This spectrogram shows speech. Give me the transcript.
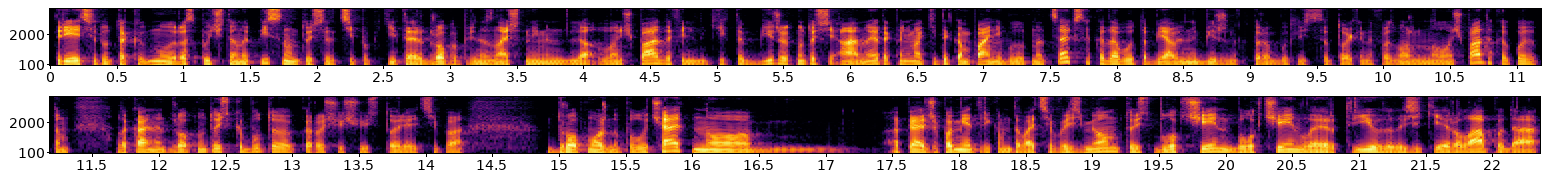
Третье тут так, ну, расплывчато написано, то есть это типа какие-то аирдропы предназначены именно для лаунчпадов или каких-то биржек. Ну, то есть, а, ну, я так понимаю, какие-то компании будут на CEX, когда будут объявлены биржи, на которые будут листиться токенов, возможно, на лаунчпадах какой-то там локальный дроп. Ну, то есть, как будто, короче, еще история типа дроп можно получать, но опять же, по метрикам давайте возьмем, то есть блокчейн, блокчейн, Layer 3, вот это ZK Rollup, да,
